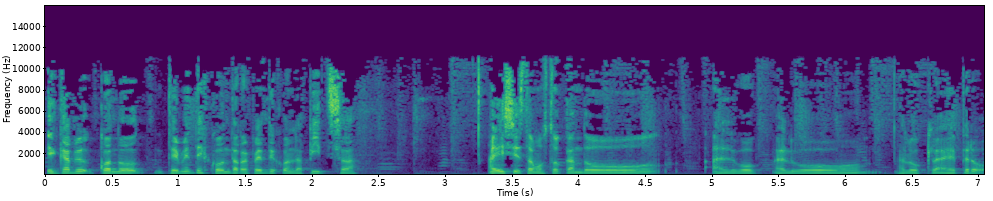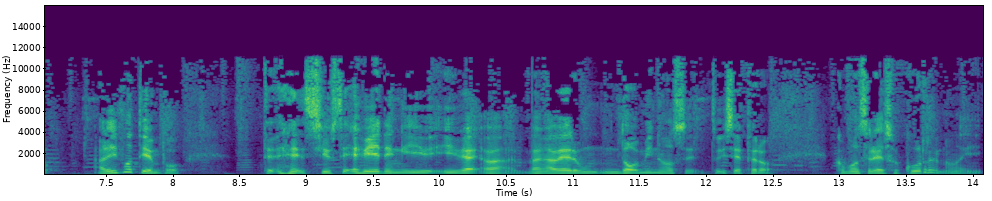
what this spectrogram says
En cambio, cuando te metes con de repente con la pizza, ahí sí estamos tocando algo, algo, algo clave. Pero al mismo tiempo, si ustedes vienen y, van a ver un Domino's, tú dices, pero ¿cómo se les ocurre? No? Y,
